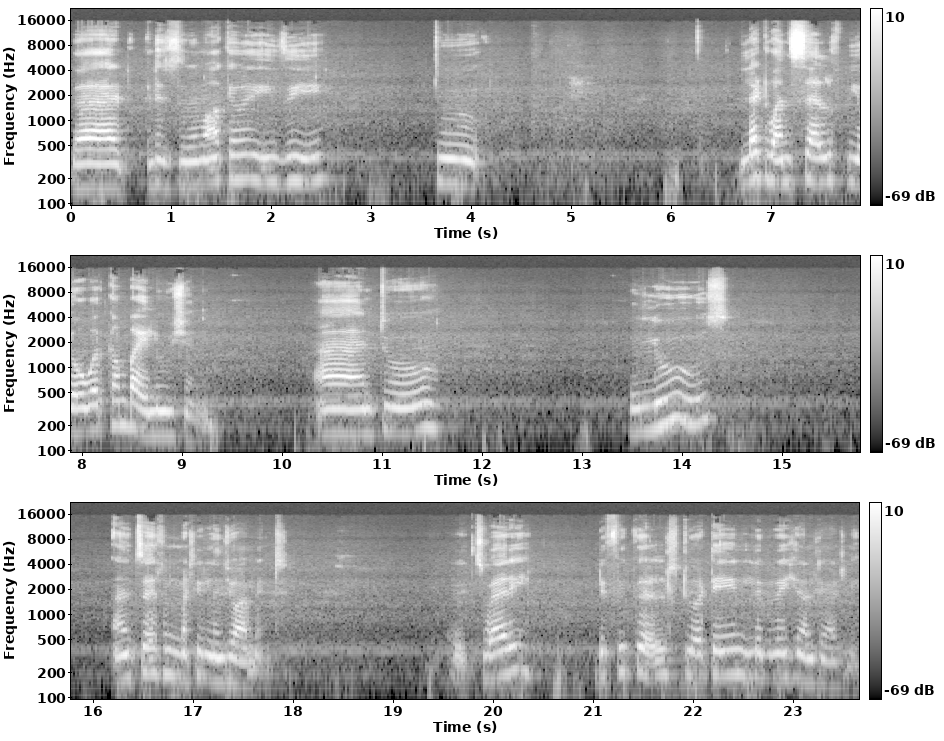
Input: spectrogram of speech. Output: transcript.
that it is remarkably easy to let oneself be overcome by illusion and to lose and self and material enjoyment. It's very difficult to attain liberation ultimately.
